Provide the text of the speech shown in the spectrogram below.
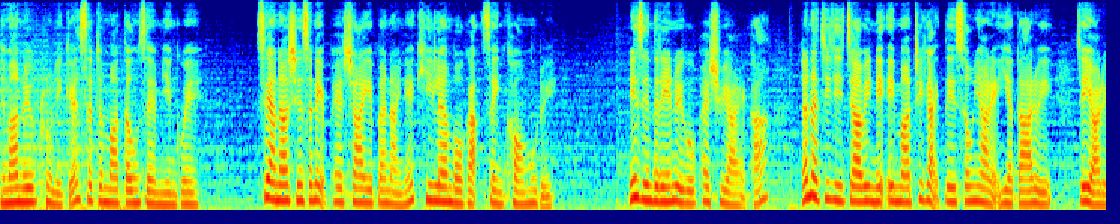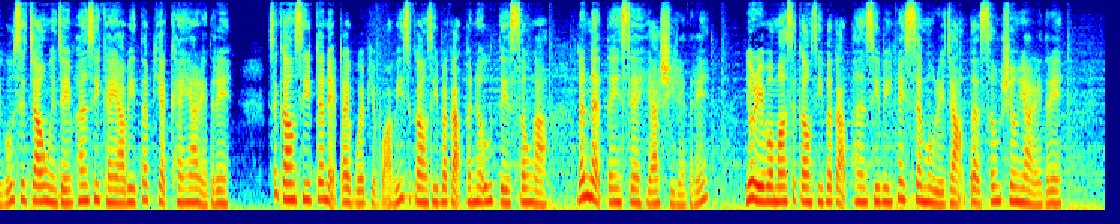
မြန်မာနွေခရိုနီကယ်စက်တင်ဘာ30မြင်ကွင်းဆီယနာရှင်စနစ်ဖယ်ရှားရေးပန်းနိုင်တဲ့ခီလန်ဘော်ကစိန်ခေါ်မှုတွေနေ့စဉ်သတင်းတွေကိုဖတ်ရှုရတဲ့အခါလက်နက်ကြီးကြီးကြားပြီးနေအိမ်မှာထိခိုက်သေဆုံးရတဲ့ရက်သားတွေကြေးရွာတွေကိုစစ်ကြောင်းဝင်ချိန်ဖမ်းဆီးခံရပြီးတပ်ဖြတ်ခံရတဲ့တဲ့စစ်ကောင်စီတပ်နဲ့တိုက်ပွဲဖြစ်ပွားပြီးစစ်ကောင်စီဘက်ကဘဏ္ဍဦးသေဆုံးကလက်နက်သိမ်းဆဲရရှိတဲ့တဲ့မြို့တွေပေါ်မှာစစ်ကောင်စီဘက်ကဖမ်းဆီးပြီးနှိပ်စက်မှုတွေကြောင့်အသက်ဆုံးရှုံးရတဲ့တဲ့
